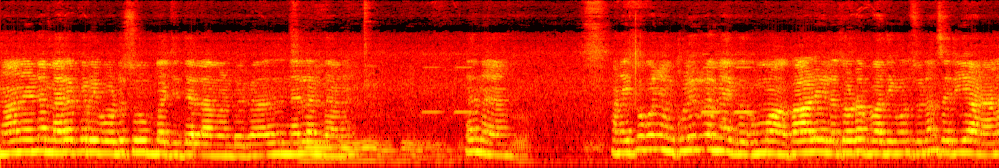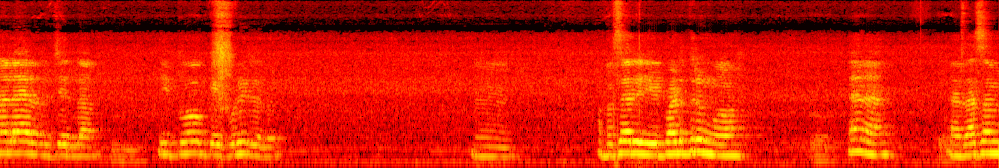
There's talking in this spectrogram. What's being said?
நான் என்ன மிரக்கறி போட்டு சூப் வச்சு தரலாமன் இருக்கேன். அது நல்லது தானே? என்ன ஆனால் இப்போ கொஞ்சம் குளிர்லமே இருக்குமா காலையில் தொடர் பார்த்தீங்கன்னு சொன்னால் சரியான அனலாக இருந்துச்சு எல்லாம். இப்போ ஓகே குளிர்றது ம். அப்போ சரி படுத்துருங்க. என்ன ரசம்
